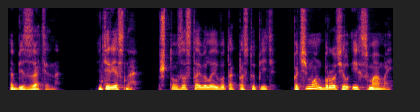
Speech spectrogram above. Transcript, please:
Обязательно. Интересно, что заставило его так поступить? Почему он бросил их с мамой?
